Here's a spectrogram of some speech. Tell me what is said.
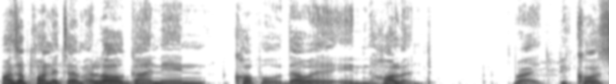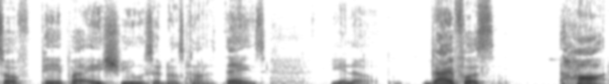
Once upon a time, a lot of Ghanaian couple that were in Holland, right, because of paper issues and those kind of things, you know, life was hard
